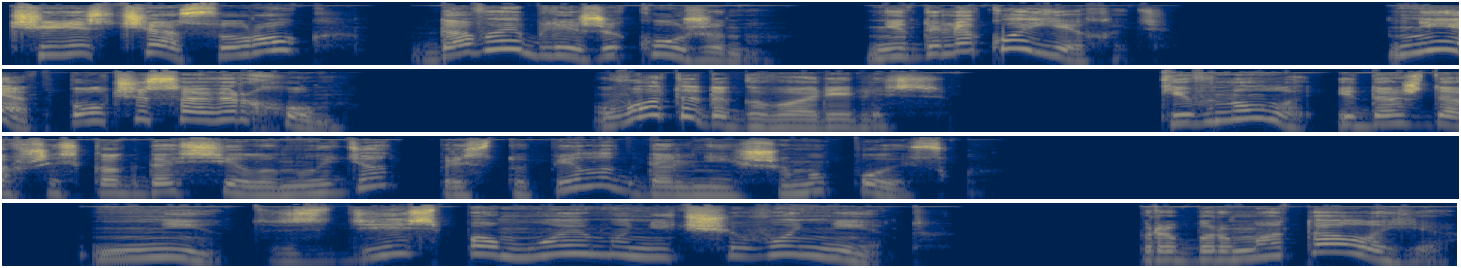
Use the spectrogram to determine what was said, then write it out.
Через час урок, давай ближе к ужину. Недалеко ехать?» «Нет, полчаса верхом». «Вот и договорились». Кивнула и, дождавшись, когда Силан уйдет, приступила к дальнейшему поиску. «Нет, здесь, по-моему, ничего нет», — пробормотала я.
